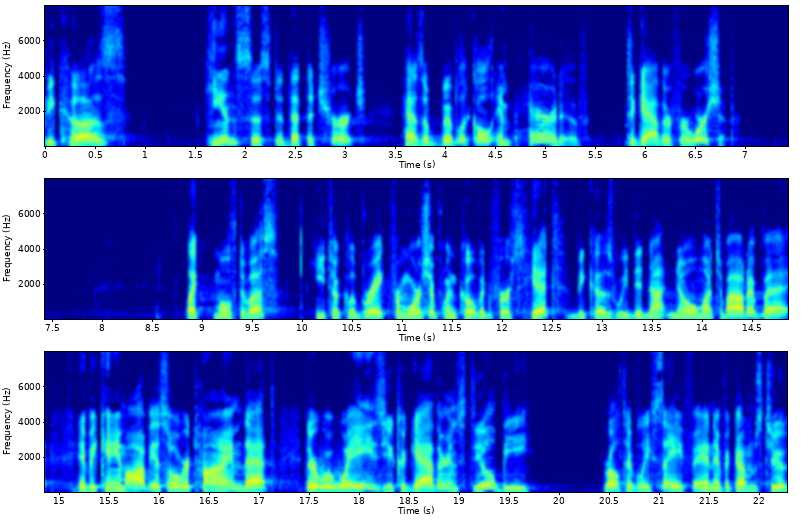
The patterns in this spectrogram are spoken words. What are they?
because he insisted that the church has a biblical imperative to gather for worship. Like most of us, he took a break from worship when COVID first hit because we did not know much about it, but it became obvious over time that there were ways you could gather and still be relatively safe. And if it comes to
